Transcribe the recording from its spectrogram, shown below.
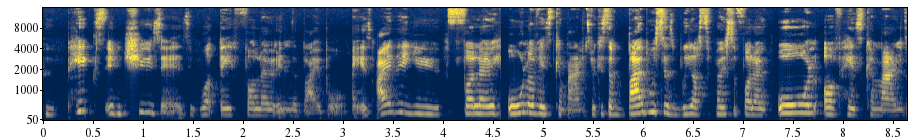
who picks and chooses what they follow in the Bible. It's either you follow all of his commands, because the Bible says we are supposed to follow all of his commands.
